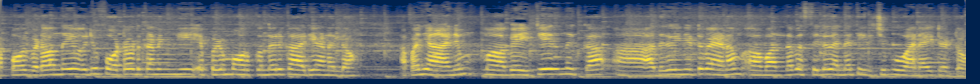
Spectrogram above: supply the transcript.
അപ്പോൾ ഇവിടെ വന്ന് ഒരു ഫോട്ടോ എടുക്കണമെങ്കിൽ എപ്പോഴും ഓർക്കുന്ന ഒരു കാര്യമാണല്ലോ. അപ്പോൾ ഞാനും വെയിറ്റ് ചെയ്ത് നിൽക്കുക അത് കഴിഞ്ഞിട്ട് വേണം വന്ന ബസ്സിൽ തന്നെ തിരിച്ചു പോകാനായിട്ട് കേട്ടോ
